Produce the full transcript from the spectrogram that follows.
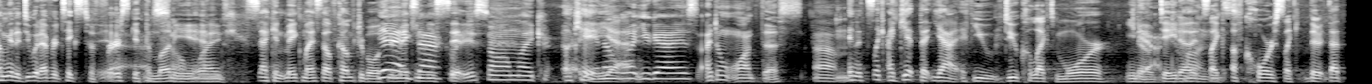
I'm gonna do whatever it takes to first Yeah, get the money I'm and like- second make myself comfortable if yeah, you're making exactly. me sick. So I'm like, uh, Okay, you know yeah. what, you guys, I don't want this. Um, and it's like I get that, yeah. If you do collect more, you know, Yeah, data, it's like. Mm-hmm. of course, like there, that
